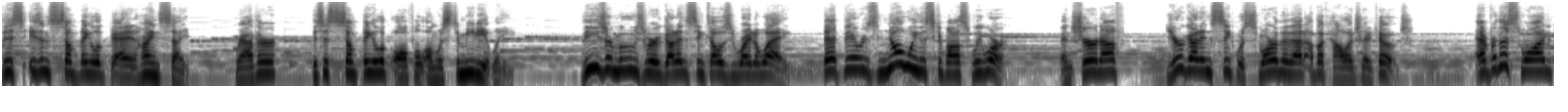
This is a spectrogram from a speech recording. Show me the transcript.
This isn't something to look bad in hindsight. Rather, this is something to look awful almost immediately. These are moves where your gut instinct tells you right away that there is no way this can possibly work. And sure enough, your gut instinct was smarter than that of a college head coach. And for this one,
